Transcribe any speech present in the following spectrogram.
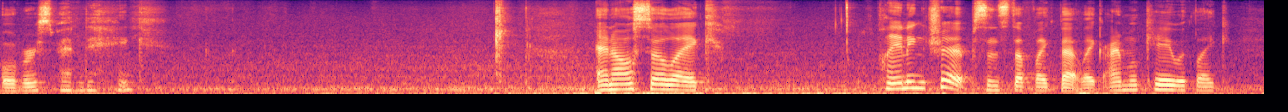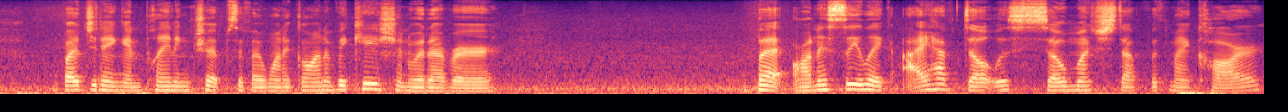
overspending. and also like planning trips and stuff like that. Like I'm okay with like budgeting and planning trips if I want to go on a vacation, whatever. But honestly, like I have dealt with so much stuff with my car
